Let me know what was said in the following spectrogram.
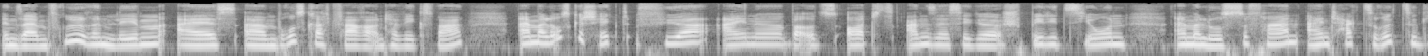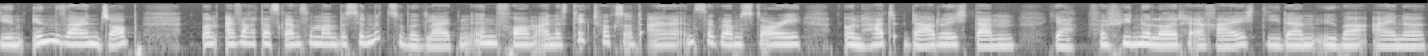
in seinem früheren Leben als ähm, Berufskraftfahrer unterwegs war, einmal losgeschickt für eine bei uns ortsansässige Spedition, einmal loszufahren, einen Tag zurückzugehen in seinen Job, und einfach das Ganze mal ein bisschen mitzubegleiten in Form eines TikToks und einer Instagram-Story und hat dadurch dann ja verschiedene Leute erreicht, die dann über eine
